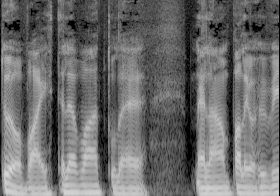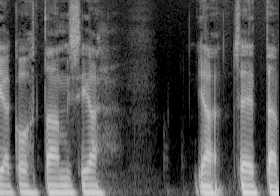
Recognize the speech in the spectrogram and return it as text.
työ on vaihtelevaa, tulee, meillä on paljon hyviä kohtaamisia. Ja se, että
